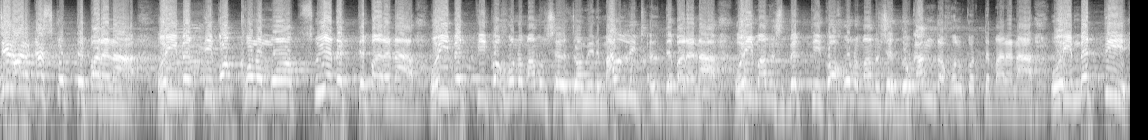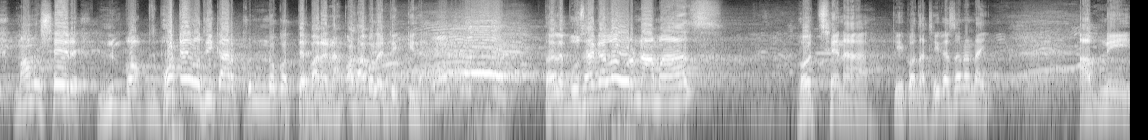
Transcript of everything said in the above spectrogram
জেনার কাজ করতে পারে না। ওই ব্যক্তি কখনো মদ ছুঁয়ে দেখতে পারে না। ওই ব্যক্তি কখনো মানুষের জমির মাল্লি ঠেলতে পারে না। ওই মানুষ ব্যক্তি কখনো মানুষের দোকান দখল করতে পারে না। ওই ব্যক্তি মানুষের ভোটের অধিকার ক্ষুণ্ণ করতে পারে না। কথা বলে ঠিক কিনা? তাহলে বোঝা গেল ওর নামাজ হচ্ছে না। কি কথা ঠিক আছে না নাই? আপনি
